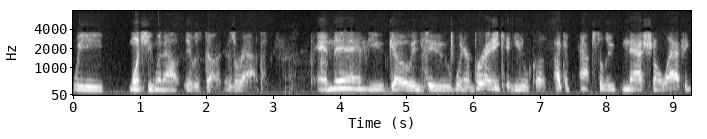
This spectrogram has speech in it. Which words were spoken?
we once you went out, it was done, it was a wrap. And then you go into winter break and you look like an absolute national laughing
